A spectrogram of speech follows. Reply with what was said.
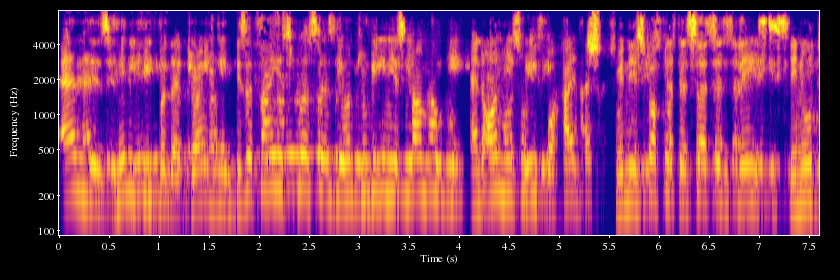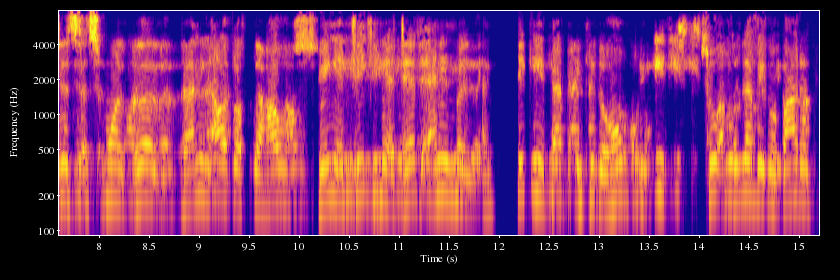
and there's many people that join him. He's a pious person, they want to be in his company and on his way for Hajj, when he stopped at a certain place, he noticed a small girl running out of the house, going and taking a dead animal and taking it back into the home to eat. So Abdullah bin Mubarak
